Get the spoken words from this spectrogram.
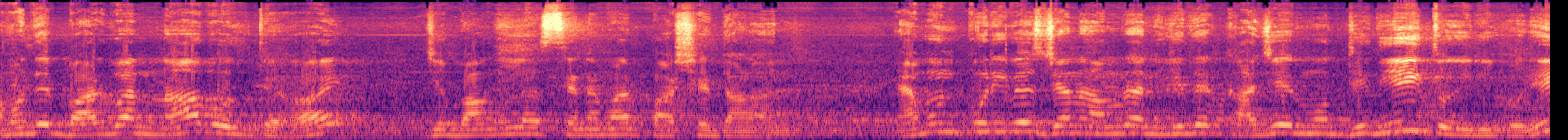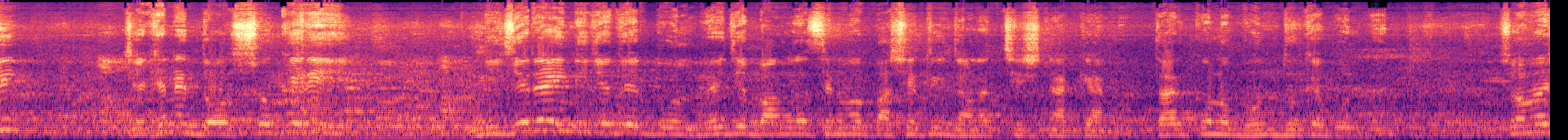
আমাদের বারবার না বলতে হয় যে বাংলা সিনেমার পাশে দাঁড়ান। এমন পরিবেশ যেন আমরা নিজেদের কাজের মধ্যে দিয়েই তৈরি করি, যেখানে দর্শকেরই নিজেরাই নিজেদের বলবে যে বাংলা সিনেমার পাশে তুই দাঁড়াচ্ছিস না কেন? তার কোনো বন্ধুকে বলবেন তো আমরা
